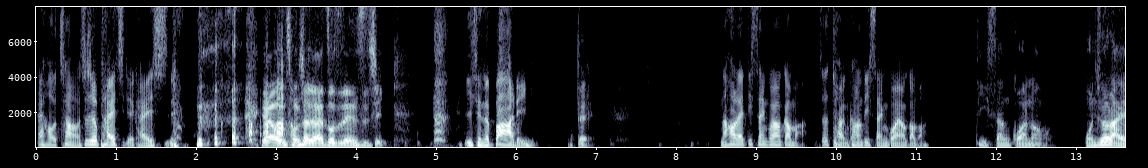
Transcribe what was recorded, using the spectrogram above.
哎，好惨啊！这就排挤的开始。原来我们从小就在做这件事情。以前的霸凌。对。然后来第三关要干嘛？这是团康第三关要干嘛？第三关哦，我们就来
